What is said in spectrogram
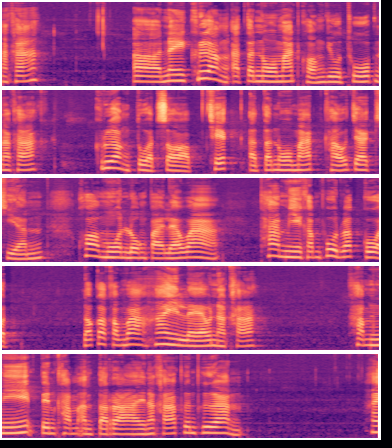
นะคะในเครื่องอัตโนมัติของ YouTube นะคะ เครื่องตรวจสอบ เช็คอัตโนมัติ เขาจะเขียนข้อมูลลงไปแล้วว่า ถ้ามีคำพูดว่ากด แล้วก็คำว่าให้แล้วนะคะคำนี้เป็นคำอันตรายนะคะเพื่อนๆ ให้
